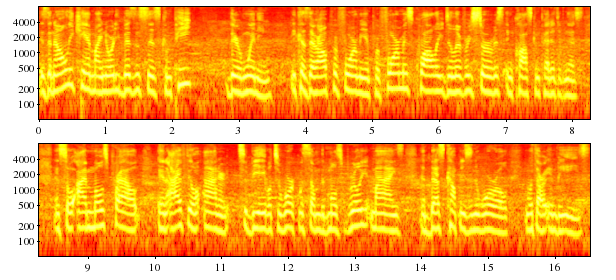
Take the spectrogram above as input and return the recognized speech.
is that not only can minority businesses compete, they're winning because they're outperforming in performance, quality, delivery, service, and cost competitiveness. And so I'm most proud and I feel honored to be able to work with some of the most brilliant minds and best companies in the world with our MBEs.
